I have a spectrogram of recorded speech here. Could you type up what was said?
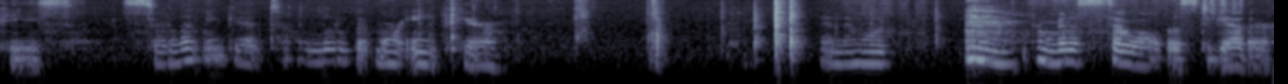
piece. So let me get a little bit more ink here and then we'll I'm going to sew all this together.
